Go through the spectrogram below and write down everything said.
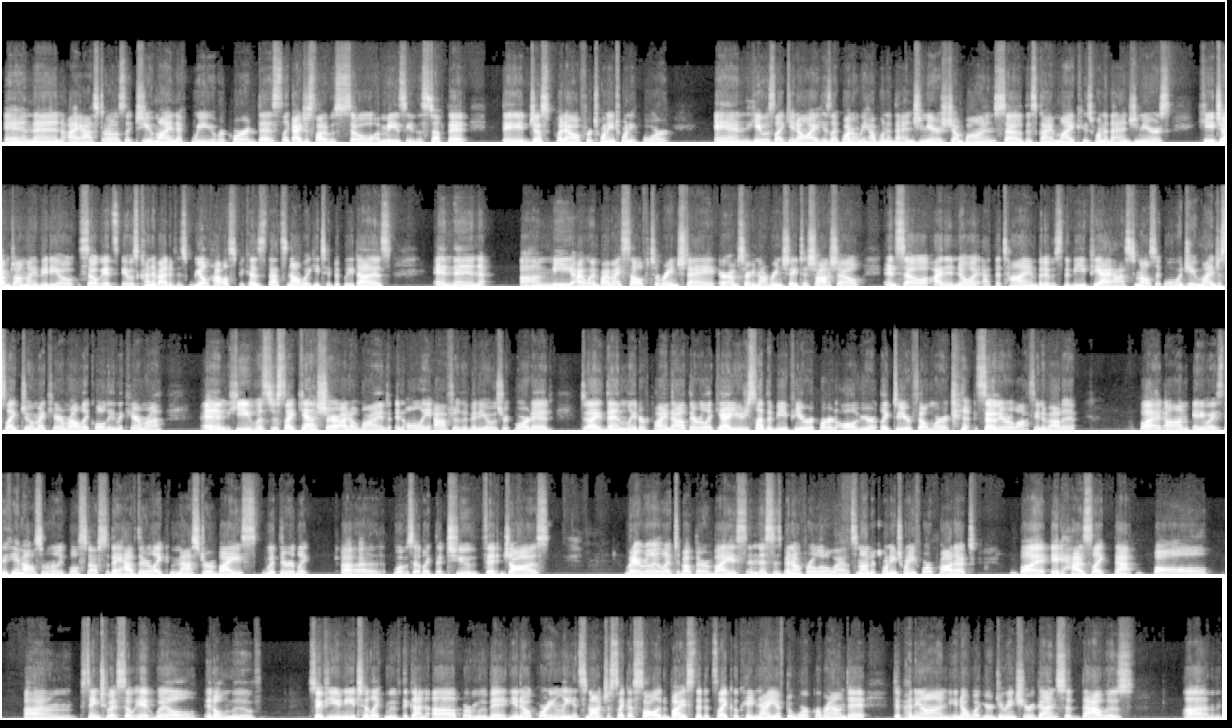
And mm-hmm. then I asked him, I was like, Do you mind if we record this? Like, I just thought it was so amazing, the stuff that they had just put out for 2024. And he was like, You know what? He's like, Why don't we have one of the engineers jump on? So this guy, Mike, who's one of the engineers, he jumped on my video. So it's it was kind of out of his wheelhouse because that's not what he typically does. And then um, me, I went by myself to range day, or I'm sorry, not range day to shot show. And so I didn't know it at the time, but it was the VP. I asked him, I was like, well, would you mind just like doing my camera, like holding the camera? And he was just like, yeah, sure, I don't mind. And only after the video was recorded did I then later find out they were like, yeah, you just had the VP record all of your, like, do your film work. so they were laughing about it. But, um, anyways, they came out with some really cool stuff. So they have their like master vice with their like uh, what was it like the two fit jaws. What I really liked about their Vice, and this has been out for a little while. It's not a 2024 product, but it has like that ball um thing to it, so it will it'll move. So if you need to like move the gun up or move it, you know, accordingly, it's not just like a solid vice that it's like, okay, now you have to work around it depending on, you know, what you're doing to your gun. So that was um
